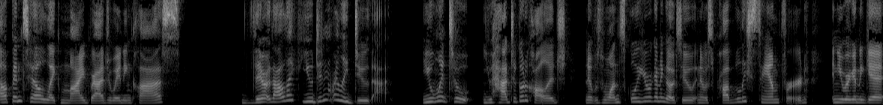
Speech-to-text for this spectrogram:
up until like my graduating class, there that like you didn't really do that. You went to you had to go to college and it was one school you were going to go to and it was probably Samford and you were going to get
